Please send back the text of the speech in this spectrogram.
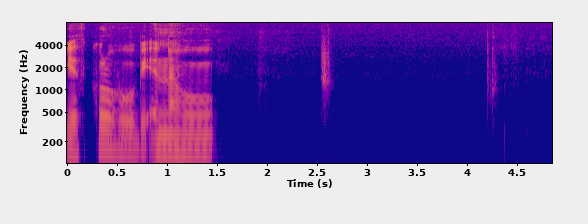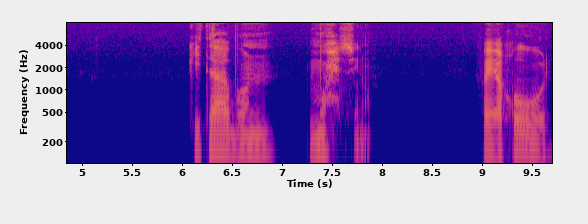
يذكره بأنه كتاب محسن. فيقول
